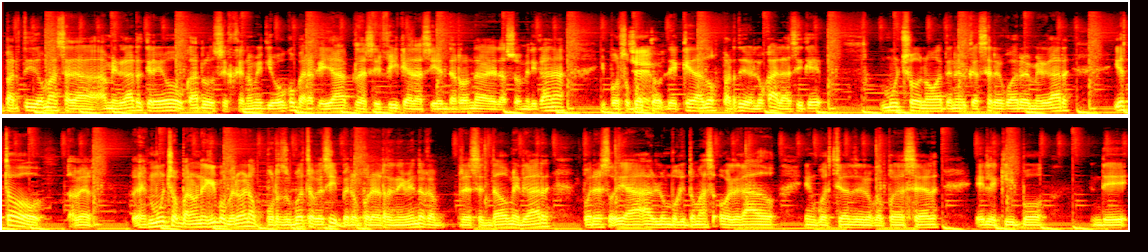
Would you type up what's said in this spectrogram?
partido más a, Melgar, creo, Carlos, si es que no me equivoco, para que ya clasifique a la siguiente ronda de la Sudamericana. Y por supuesto, le queda dos partidos en local, así que mucho no va a tener que hacer el cuadro de Melgar. Y esto, a ver, es mucho para un equipo peruano, por supuesto que sí, pero por el rendimiento que ha presentado Melgar, por eso ya hablo un poquito más holgado en cuestión de lo que puede hacer el equipo de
